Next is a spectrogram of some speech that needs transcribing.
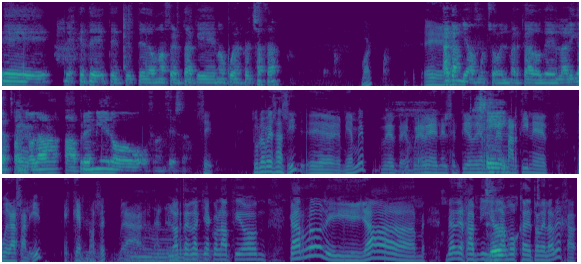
eh, es que te, te, te, da una oferta que no puedes rechazar. Bueno, ha cambiado mucho el mercado de la Liga Española a Premier o, o francesa. Sí. ¿Tú lo ves así, eh, Miame? En el sentido de sí. Rubén Martínez pueda salir. Es que no sé. Lo haces de aquí a colación, Carlos, y ya me ha dejado a mí yo, la mosca detrás de la oreja.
